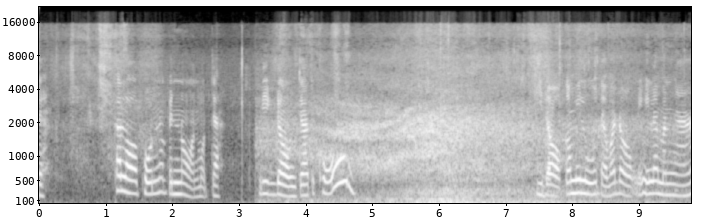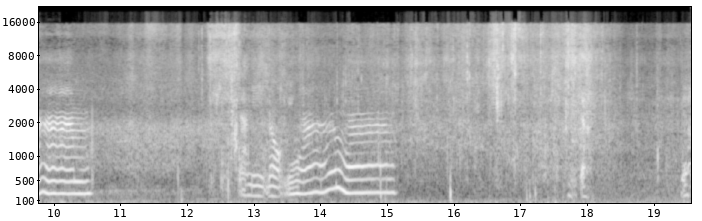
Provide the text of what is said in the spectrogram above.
จ้ะ ถ้ารอพ้นน่ะเป็นหนอนหมดจ้ะดีดอกจ้ะทุกคน กี่ดอกก็ไม่รู้แต่ว่าดอกนี้แหละมันงามจ้านี่ดอกนี้งามงามนี่จ้ะเดี๋ยว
